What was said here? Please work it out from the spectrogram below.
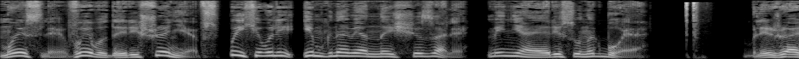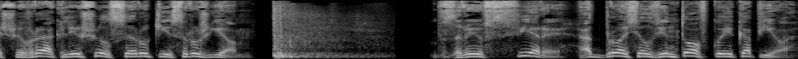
Мысли, выводы и решения вспыхивали и мгновенно исчезали, меняя рисунок боя. Ближайший враг лишился руки с ружьем. Взрыв сферы отбросил винтовку и копье.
